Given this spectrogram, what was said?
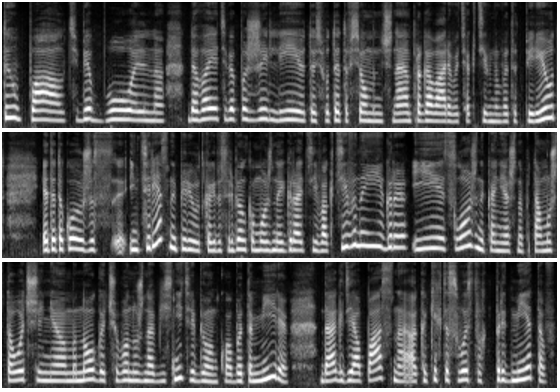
Ты упал, тебе больно, давай я тебя пожалею. То есть вот это все мы начинаем проговаривать активно в этот период. Это такой уже интересный период, когда с ребенком можно играть и в активные игры, и сложный, конечно, потому что очень много чего нужно объяснить объяснить ребенку об этом мире, да, где опасно, о каких-то свойствах предметов,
